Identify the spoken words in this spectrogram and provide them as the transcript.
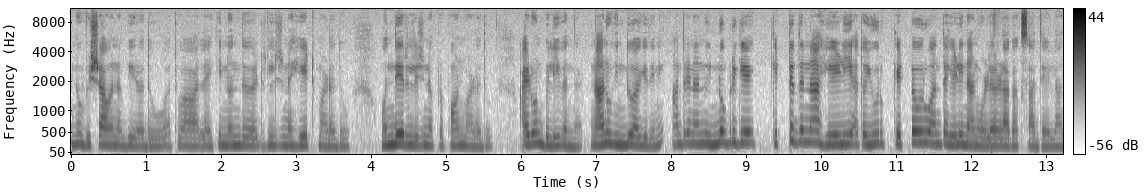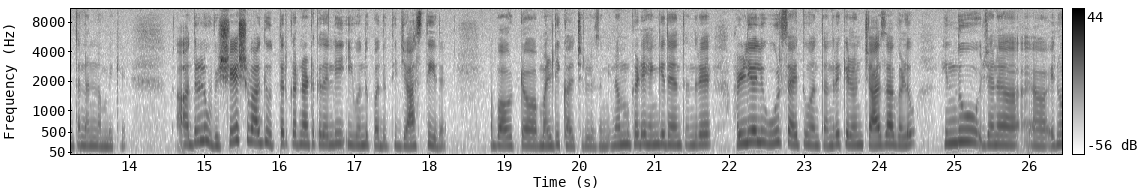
ಏನೋ ವಿಷವನ್ನು ಬೀರೋದು ಅಥವಾ ಲೈಕ್ ಇನ್ನೊಂದು ರಿಲಿಜನ್ನ ಹೇಟ್ ಮಾಡೋದು, ಒಂದೇ ರಿಲಿಜನ್ನ ಪ್ರಪೌಂಡ್ ಮಾಡೋದು I don't believe in that ನಾನು ಹಿಂದೂ ಆಗಿದ್ದೀನಿ, ಆದರೆ ನಾನು ಇನ್ನೊಬ್ಬರಿಗೆ ಕೆಟ್ಟದನ್ನು ಹೇಳಿ ಅಥವಾ ಇವರು ಕೆಟ್ಟವರು ಅಂತ ಹೇಳಿ ನಾನು ಒಳ್ಳೆಯವಳಾಗಕ್ಕೆ ಸಾಧ್ಯ ಇಲ್ಲ ಅಂತ ನನ್ನ ನಂಬಿಕೆ. ಅದರಲ್ಲೂ ವಿಶೇಷವಾಗಿ ಉತ್ತರ ಕರ್ನಾಟಕದಲ್ಲಿ ಈ ಒಂದು ಪದ್ಧತಿ ಜಾಸ್ತಿ ಇದೆ ಅಬೌಟ್ ಮಲ್ಟಿ ಕಲ್ಚರಲಿಸಮ್ ನಮ್ಮ ಕಡೆ ಹೆಂಗಿದೆ ಅಂತಂದರೆ ಹಳ್ಳಿಯಲ್ಲಿ ಊರು ಸಾಯಿತು ಅಂತಂದರೆ ಕೆಲವೊಂದು ಚಾಜಾಗಳು ಹಿಂದೂ ಜನ ಏನೋ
